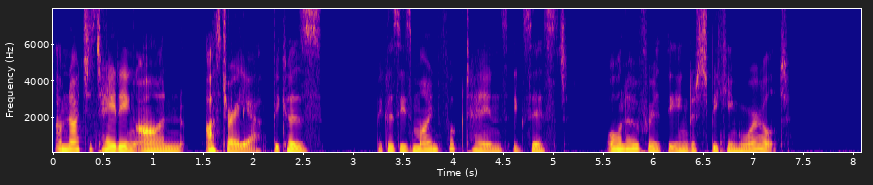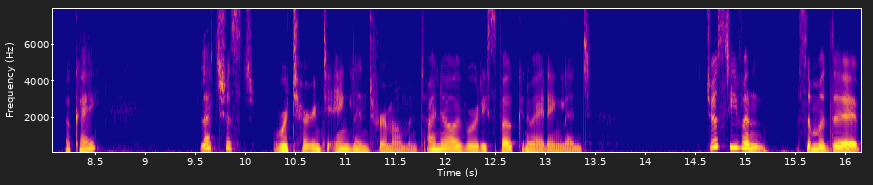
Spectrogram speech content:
I'm not just hating on Australia because because these mindfuck towns exist all over the English speaking world. Okay? Let's just return to England for a moment. I know I've already spoken about England. Just even some of the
